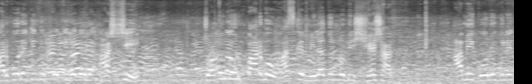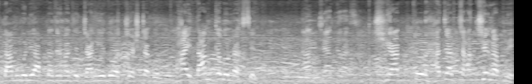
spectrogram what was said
তারপরে কিন্তু প্রতিবেদনে আসছি যতদূর পারব আজকে মিলাদুল নবীর শেষ হাট আমি গরুগুলির দামগুলি আপনাদের মাঝে জানিয়ে দেওয়ার চেষ্টা করব। ভাই দাম কেমন রাখছেন? ছিয়াত্তর হাজার চাচ্ছেন আপনি।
